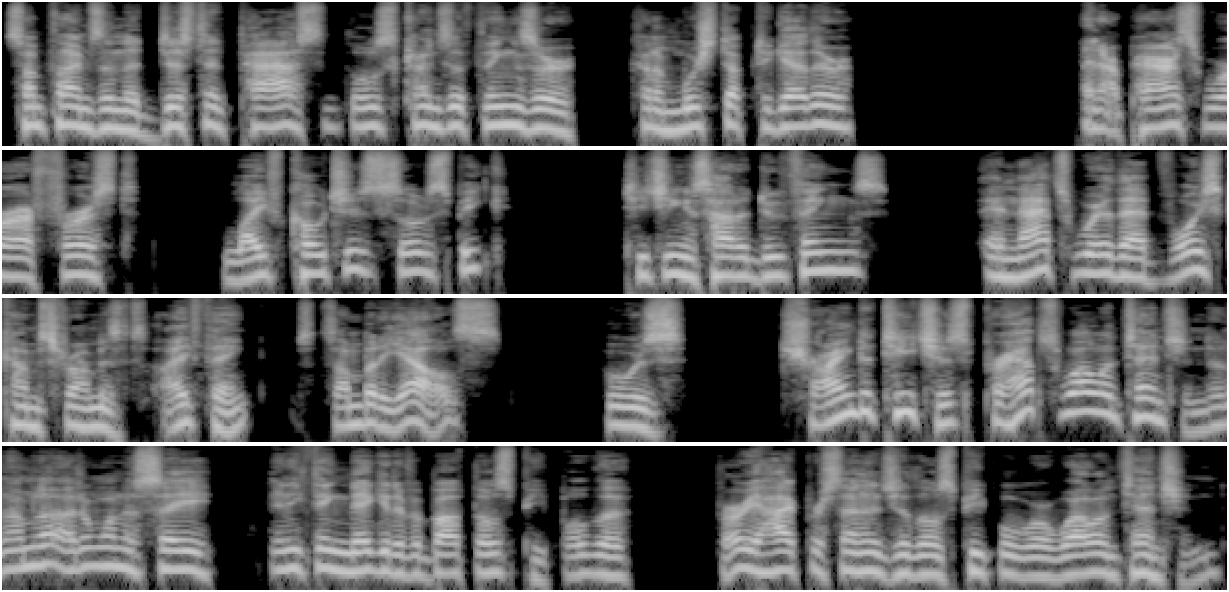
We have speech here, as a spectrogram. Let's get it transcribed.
sometimes in the distant past, those kinds of things are kind of mushed up together. And our parents were our first life coaches, so to speak, teaching us how to do things. And that's where that voice comes from is, I think, somebody else who was trying to teach us, perhaps well intentioned. And I'm not, I don't want to say anything negative about those people. The very high percentage of those people were well intentioned.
